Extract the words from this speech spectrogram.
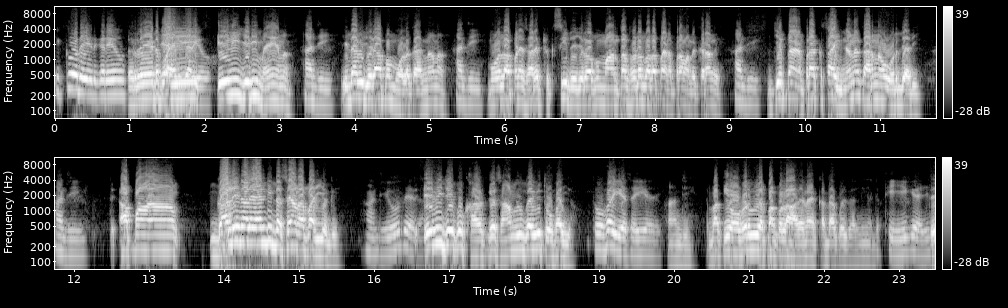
ਇੱਕੋ ਰੇਟ ਕਰਿਓ ਰੇਟ ਕਰਿਓ। ਇਹ ਵੀ ਜਿਹੜੀ ਮੈਂ ਹੈ ਨਾ ਹਾਂਜੀ। ਇਹਦਾ ਵੀ ਜਿਹੜਾ ਆਪਾਂ ਮੁੱਲ ਕਰਨਾ ਨਾ ਹਾਂਜੀ। ਮੁੱਲ ਆਪਣੇ ਸਾਰੇ ਫਿਕਸ ਹੀ ਦੇ ਜਦੋਂ ਆਪਾਂ ਮਾਨਤਾ ਥੋੜਾ ਬਹੁਤਾ ਭੈਣ ਭਰਾਵਾਂ ਦੇ ਕਰਾਂਗੇ। ਹਾਂਜੀ। ਜੇ ਭੈਣ ਭਰਾ ਕਸਾਈ ਨਾ ਨਾ ਕਰਨ ਹੋਰ ਜ਼ਿਆਦੀ। ਹਾਂਜੀ। ਤੇ ਆਪਾਂ ਗੱਲ ਹੀ ਨਾਲੇ ਐਂਡੀ ਦੱਸਿਆ ਹੁੰਦਾ ਭਾਜੀ ਅੱਗੇ। ਹਾਂਜੀ ਉਹ ਤੇ ਹੈਗਾ। ਇਹ ਵੀ ਜੇ ਕੋਈ ਖਾ ਕੇ ਸਾਂਭ ਲੂਗਾ ਇਹ ਵੀ ਤੋਹਫਾ ਹੀ ਆ। ਤੋਹਫਾ ਹੀ ਹੈ ਸਹੀ ਹੈ ਜੀ। ਹਾਂਜੀ ਤੇ ਬਾਕੀ ਆਫਰ ਵੀ ਆਪਾਂ ਕੋਲ ਲਾ ਦੇਣਾ ਇੱਕ ਅੱਧਾ ਕੋਈ ਗੱਲ ਨਹੀਂ ਅੱਜ ਠੀਕ ਹੈ ਜੀ ਤੇ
